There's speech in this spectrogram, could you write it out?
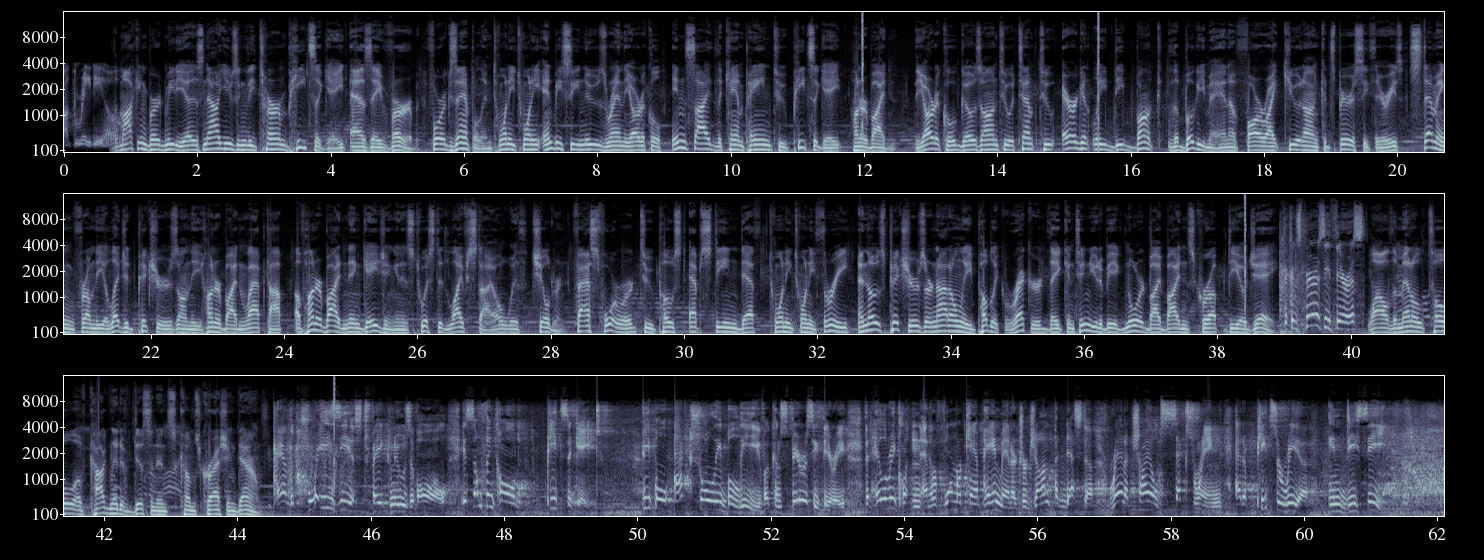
Talk Radio. The Mockingbird media is now using the term Pizzagate as a verb. For example, in 2020, NBC News ran the article Inside the Campaign to Pizzagate Hunter Biden. The article goes on to attempt to arrogantly debunk the boogeyman of far right QAnon conspiracy theories stemming from the alleged pictures on the Hunter Biden laptop of Hunter Biden engaging in his twisted lifestyle with children. Fast forward to post Epstein death 2023, and those pictures are not only public record, they continue to be ignored by Biden's corrupt DOJ. The conspiracy theorists. While the mental toll of cognitive dissonance dissonance comes crashing down. And the craziest fake news of all is something called Pizzagate. People actually believe a conspiracy theory that Hillary Clinton and her former campaign manager, John Podesta, ran a child sex ring at a pizzeria in D.C.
